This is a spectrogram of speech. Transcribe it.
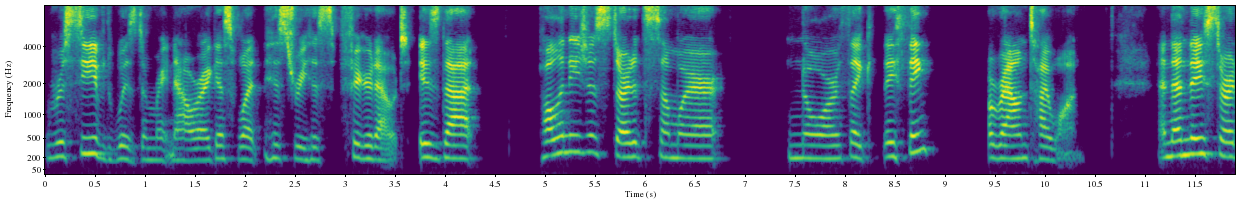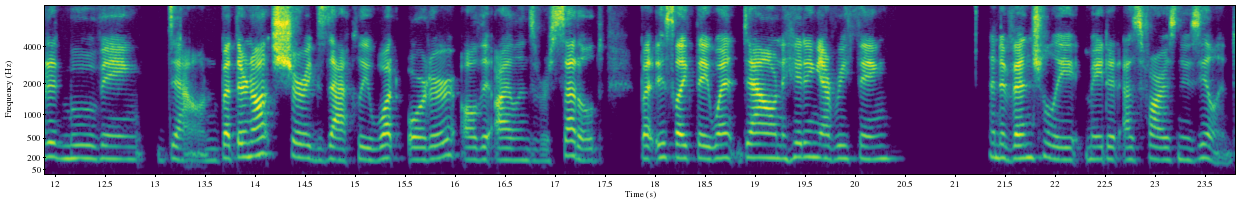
received wisdom right now, or I guess what history has figured out, is that Polynesia started somewhere north, like they think around Taiwan. And then they started moving down, but they're not sure exactly what order all the islands were settled. But it's like they went down, hitting everything, and eventually made it as far as New Zealand.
